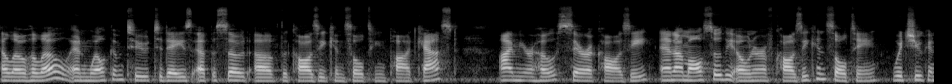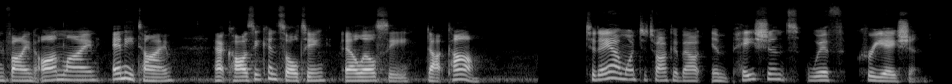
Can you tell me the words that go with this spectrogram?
Hello, hello, and welcome to today's episode of the Causey Consulting Podcast. I'm your host, Sarah Causey, and I'm also the owner of Causey Consulting, which you can find online anytime at causeyconsultingllc.com. Today, I want to talk about impatience with creation.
